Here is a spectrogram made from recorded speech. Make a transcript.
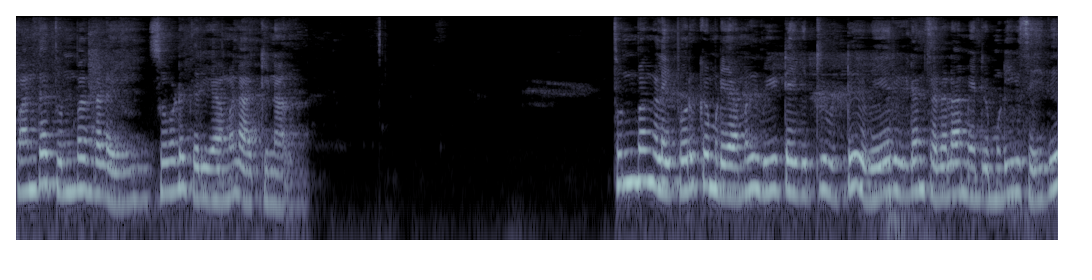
வந்த துன்பங்களை சுவடு தெரியாமல் ஆக்கினாள். துன்பங்களை பொறுக்க முடியாமல் வீட்டை விற்றுவிட்டு வேறு இடம் செல்லலாம் என்று முடிவு செய்து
